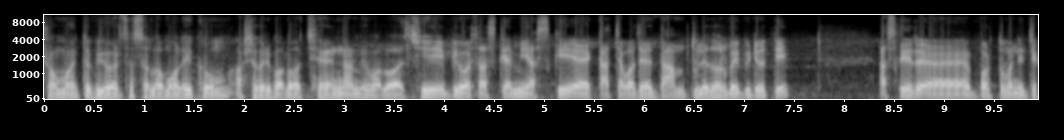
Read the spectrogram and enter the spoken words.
সময় তো ভিউয়ার্স আসসালামু আলাইকুম। আশা করি ভালো আছেন আমি ভালো আছি। ভিউয়ার্স আজকে আমি আজকে কাঁচা বাজারের দাম তুলে ধরবো এই ভিডিওতে। আজকের বর্তমানে যে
